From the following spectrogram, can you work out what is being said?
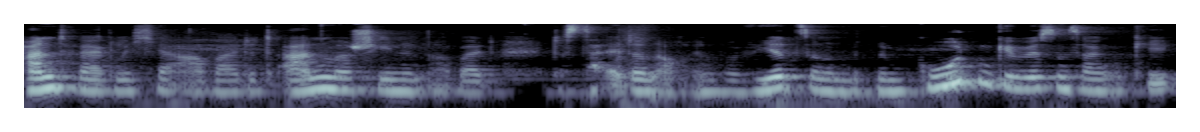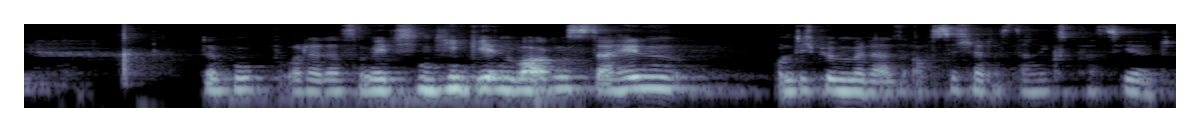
handwerklich hier arbeitet, an Maschinenarbeit, dass da Eltern auch involviert sind und mit einem guten Gewissen sagen, okay, der Bub oder das Mädchen, die gehen morgens dahin und ich bin mir da auch sicher, dass da nichts passiert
